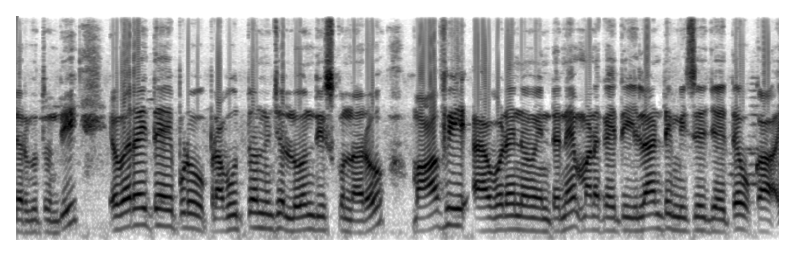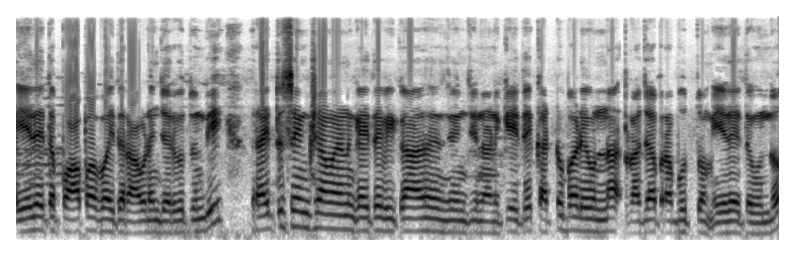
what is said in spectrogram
జరుగుతుంది. ఎవరైతే ఇప్పుడు ప్రభుత్వం నుంచి లోన్ తీసుకున్నారో మాఫీ అవ్వడం వెంటనే మనకైతే ఇలాంటి మెసేజ్ అయితే ఒక ఏదైతే పాపప్ అయితే రావడం జరుగుతుంది. రైతు సంక్షేమానికి అయితే వికాసించడానికి అయితే కట్టుబడి ఉన్న ప్రజా ప్రభుత్వం ఏదైతే ఉందో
